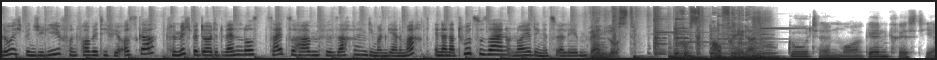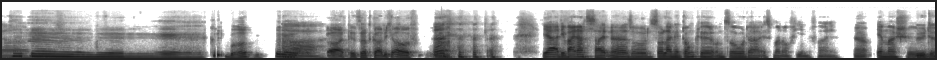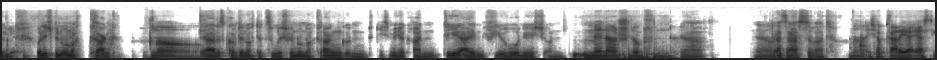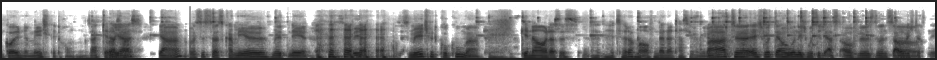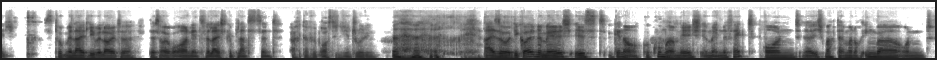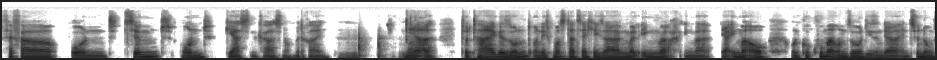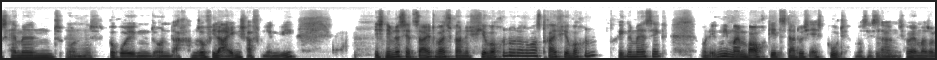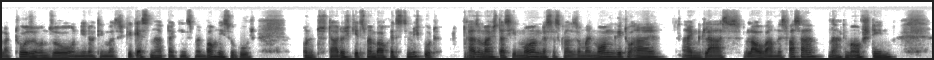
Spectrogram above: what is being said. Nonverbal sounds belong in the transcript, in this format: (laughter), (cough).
Hallo, ich bin Julie von VBT4 Oscar. Für mich bedeutet Vanlust, Zeit zu haben für Sachen, die man gerne macht, in der Natur zu sein und neue Dinge zu erleben. Vanlust. Bewusst aufrädern. Guten Morgen, Christian. Guten Morgen. Ah. Oh Gott, das hört gar nicht auf. (laughs) Ja. ja, die Weihnachtszeit, ne? So, so lange dunkel und so, da ist man auf jeden Fall ja. immer schön Müde. Und ich bin auch noch krank. Oh. Ja, das kommt ja noch dazu. Ich bin nur noch krank und gieße mir hier gerade einen Tee ein viel Honig und Männerschnupfen. ja, Ja. da sagst du was. Na, ich habe gerade ja erst die goldene Milch getrunken. Sagt dir das Oh ja. was? Ja, was ist das? Kamel mit, nee, Milch. (laughs) das ist Milch mit Kurkuma. genau, das ist. Jetzt hör doch mal auf in deiner Tasse schon wieder. Warte, ich muss, der Honig muss ich erst auflösen, sonst sauge ich Oh. das nicht. Es tut mir leid, liebe Leute, dass eure Ohren jetzt vielleicht geplatzt sind. Ach, dafür brauchst du dich nicht entschuldigen. (laughs) Also die goldene Milch ist genau Kurkuma-Milch im Endeffekt und äh, ich mache da immer noch Ingwer und Pfeffer und Zimt und Gerstengras noch mit rein. Mhm. Ja, total gesund und ich muss tatsächlich sagen, weil Ingwer, ach Ingwer, ja Ingwer auch und Kurkuma und so, die sind ja entzündungshemmend Mhm. und beruhigend und ach, haben so viele Eigenschaften irgendwie. Ich nehme das jetzt seit, weiß ich gar nicht, vier Wochen oder sowas, drei, vier Wochen regelmäßig und irgendwie meinem Bauch geht's dadurch echt gut, muss ich sagen. Mhm. Ich habe ja immer so Laktose und so und je nachdem, was ich gegessen habe, da ging's meinem Bauch nicht so gut und dadurch geht's meinem Bauch jetzt ziemlich gut. Also mache ich das jeden Morgen. Das ist quasi so mein Morgenritual. Ein Glas lauwarmes Wasser nach dem Aufstehen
